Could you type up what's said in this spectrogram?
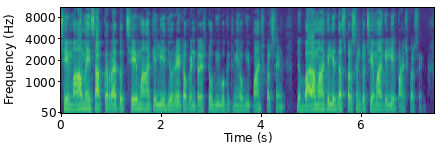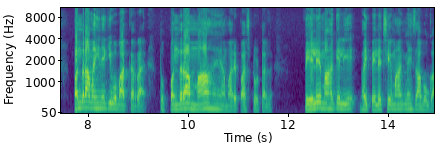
छह माह में हिसाब कर रहा है तो छह माह के लिए जो रेट ऑफ़ इंटरेस्ट होगी वो कितनी होगी? पाँच परसेंट। जब बारह माह के लिए दस परसेंट तो छह माह के लिए पाँच परसेंट। पंद्रह महीने की वो बात कर रहा है। तो पंद्रह माह है हमारे पास टोटल पहले माह के लिए, भाई पहले छह माह में हिसाब होगा,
